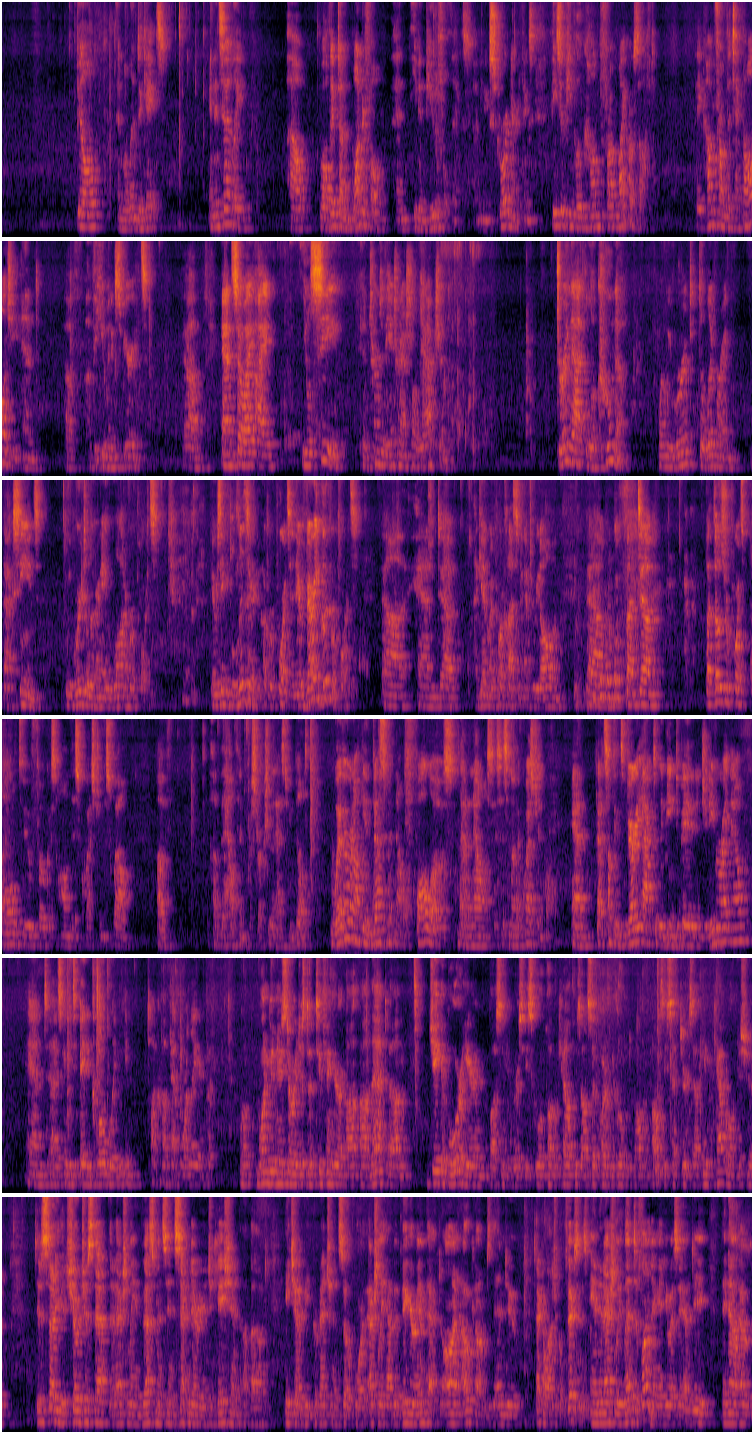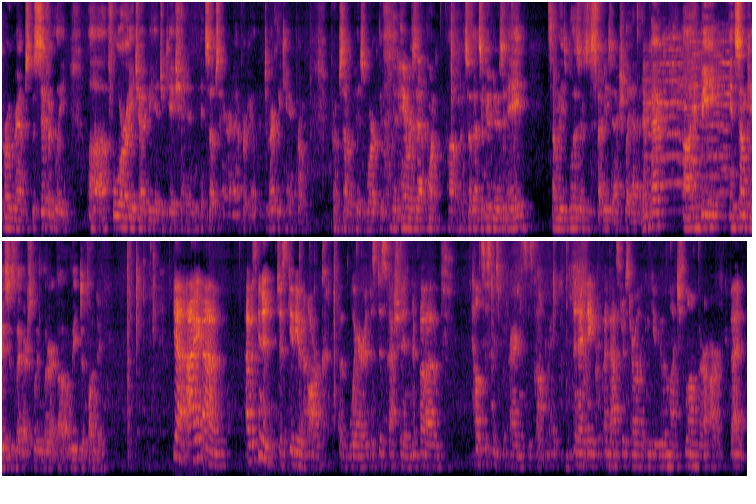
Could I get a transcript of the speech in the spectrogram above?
Bill and Melinda Gates. And incidentally, uh, while they've done wonderful and even beautiful things, I mean, extraordinary things, these are people who come from Microsoft. They come from the technology end of, of the human experience. Um, and so I, I, you'll see in terms of the international reaction, during that lacuna, when we weren't delivering vaccines, we were delivering a lot of reports. There was a blizzard of reports, and they're very good reports. Uh, and uh, again, my poor class didn't have to read all of them. Um, but, um, but those reports all do focus on this question as well of, of the health infrastructure that has to be built. Whether or not the investment now follows that analysis is another question. And that's something that's very actively being debated in Geneva right now, and uh, is going to be debated globally. We can talk about that more later. But Well, one good news story, just a two finger on, on that. Um, Jacob Bor here in Boston University School of Public Health, who's also part of the Global Development Policy Center's uh, Human Capital Initiative, did a study that showed just that, that actually investments in secondary education about HIV prevention and so forth actually have a bigger impact on outcomes than do technological fixes. And it actually led to funding at USAID. They now have a program specifically uh, for HIV education in, in sub-Saharan Africa that directly came from, from some of his work that, that hammers that point. Um, and so that's a good news in aid. some of these blizzards and studies actually have an impact. Uh, and B, in some cases, they actually uh, lead to funding. Yeah, I, um, I was gonna just give you an arc of where this discussion of health systems preparedness has gone, right? And I think Ambassador Storella can give you a much longer arc, but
